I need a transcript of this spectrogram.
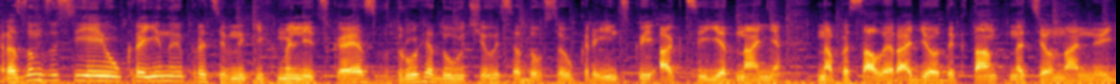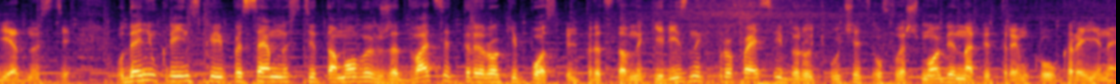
Разом з усією Україною працівники Хмельницької АЕС вдруге долучилися до всеукраїнської акції єднання, написали радіодиктант національної єдності. У День української писемності та мови вже 23 роки поспіль представники різних професій беруть участь у флешмобі на підтримку України.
